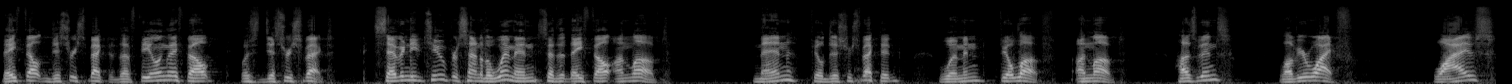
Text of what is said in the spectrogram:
they felt disrespected. The feeling they felt was disrespect. 72% of the women said that they felt unloved. Men feel disrespected. Women feel love, unloved. Husbands, love your wife. Wives,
